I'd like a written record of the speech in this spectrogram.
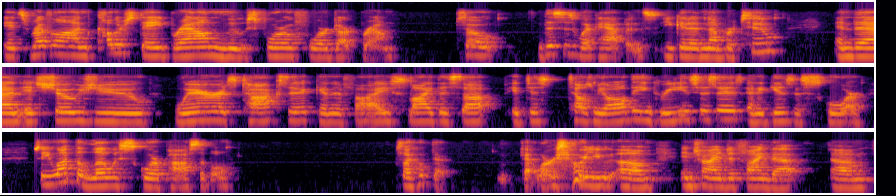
it's Revlon Color Stay Brown Mousse 404 Dark Brown. So this is what happens. You get a number two, and then it shows you where it's toxic. And if I slide this up, it just tells me all the ingredients is, and it gives a score. So you want the lowest score possible. So I hope that that works for you um, in trying to find that. Um,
